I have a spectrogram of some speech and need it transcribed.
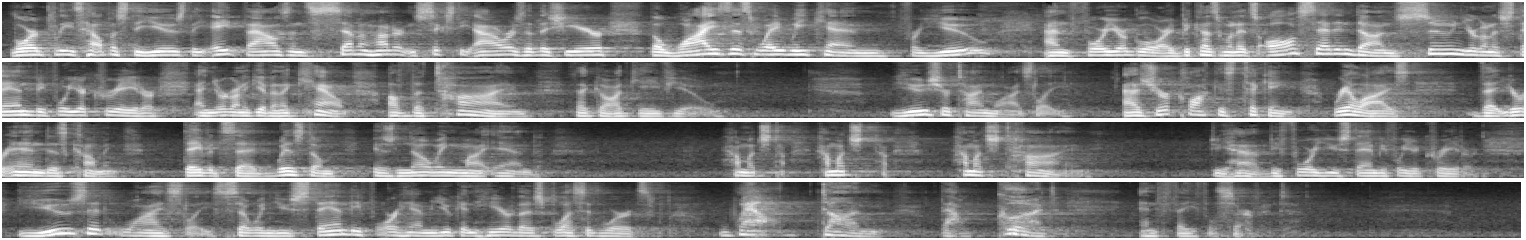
Lord, please help us to use the 8,760 hours of this year the wisest way we can for you and for your glory. Because when it's all said and done, soon you're going to stand before your Creator and you're going to give an account of the time that God gave you. Use your time wisely. As your clock is ticking, realize that your end is coming. David said, Wisdom is knowing my end. How much time? How much time? How much time do you have before you stand before your Creator? Use it wisely so when you stand before Him, you can hear those blessed words Well done, thou good and faithful servant.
